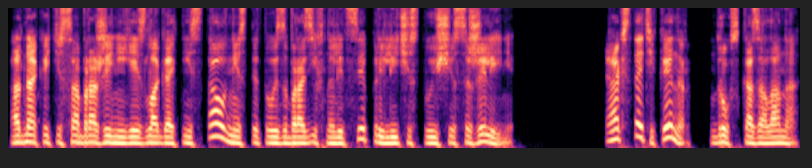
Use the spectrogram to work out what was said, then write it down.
Однако эти соображения я излагать не стал, вместо этого изобразив на лице приличествующее сожаление. «А, кстати, Кеннер», — вдруг сказала она,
